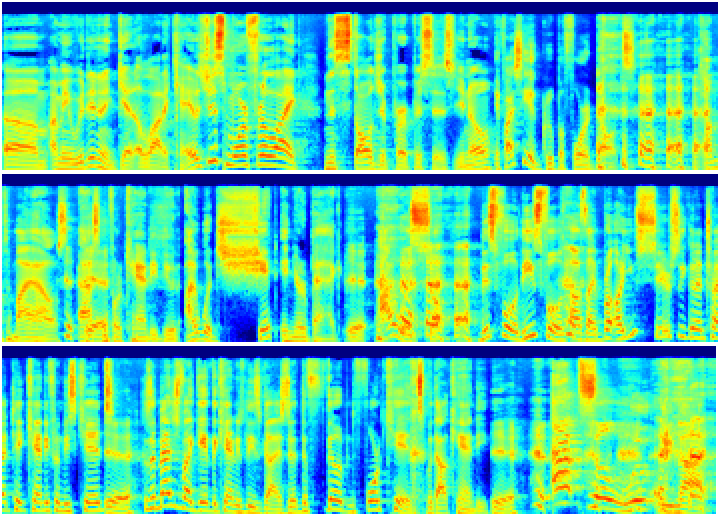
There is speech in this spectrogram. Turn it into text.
Um, I mean, we didn't get a lot of candy. It was just more for like nostalgia purposes, you know? If I see a group of four adults come to my house asking for candy, dude, I would shit in your bag. Yeah. I was so this fool, these fools. I was like, bro, are you seriously gonna try to take candy from these kids? Yeah. Because imagine if I gave the candy to these guys. There, there would have been four kids without candy. Yeah. Absolutely not.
